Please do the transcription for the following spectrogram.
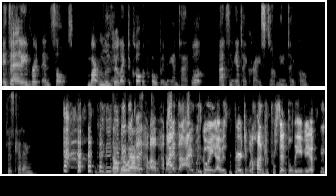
It's a And- favorite insult. Martin Luther liked to call the Pope an anti. Well, that's an antichrist, not an anti-pope. Just kidding. Don't know where I was oh, going Oh, I thought I was going. I was prepared to 100% believe you.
